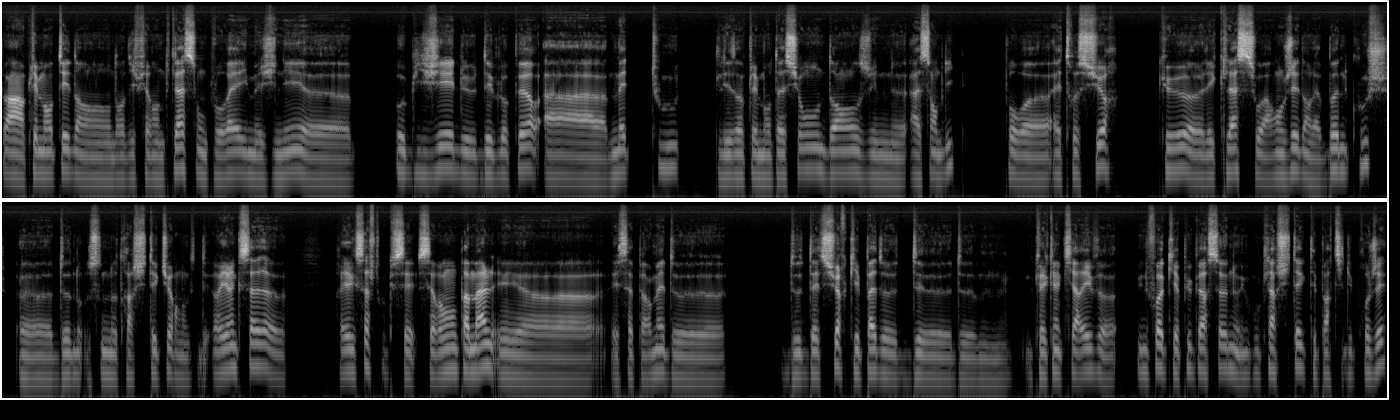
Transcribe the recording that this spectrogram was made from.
implémentée dans, différentes classes, on pourrait imaginer obliger le développeur à mettre toutes les implémentations dans une assembly pour être sûr que les classes soient rangées dans la bonne couche de notre architecture. Donc rien que ça, rien que ça, je trouve que c'est vraiment pas mal et ça permet de d'être sûr qu'il n'y ait pas de, de, de quelqu'un qui arrive euh, une fois qu'il n'y a plus personne ou que l'architecte est parti du projet.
